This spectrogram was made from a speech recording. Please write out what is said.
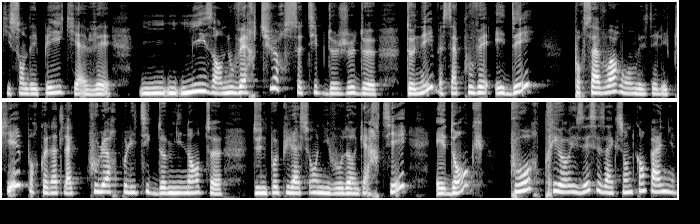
qui sont des pays qui avaient mis en ouverture ce type de jeu de données, ben, ça pouvait aider pour savoir où on mettait les pieds, pour connaître la couleur politique dominante d'une population au niveau d'un quartier, et donc pour prioriser ses actions de campagne.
